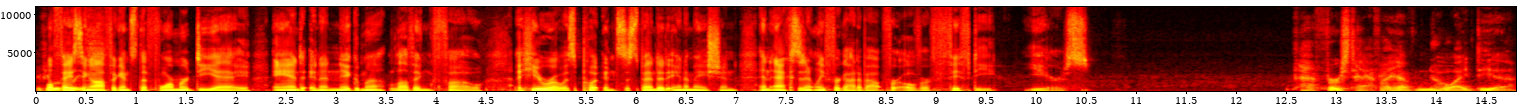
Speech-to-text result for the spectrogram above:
If While would, facing please. off against the former DA and an enigma loving foe, a hero is put in suspended animation and accidentally forgot about for over 50 years. that first half, I have no idea.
